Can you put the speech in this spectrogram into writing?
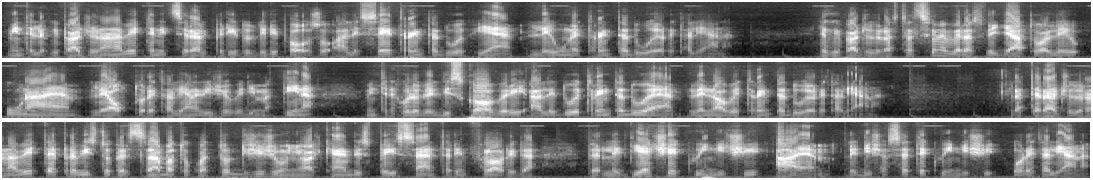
mentre l'equipaggio della navetta inizierà il periodo di riposo alle 6.32 pm, le 1.32 ora italiana. L'equipaggio della stazione verrà svegliato alle 1 am, le 8 ore italiane di giovedì mattina, mentre quello del Discovery alle 2.32 am, le 9.32 ora italiana. L'atterraggio della navetta è previsto per sabato 14 giugno al Kennedy Space Center in Florida per le 10.15 am, le 17.15 ora italiana.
